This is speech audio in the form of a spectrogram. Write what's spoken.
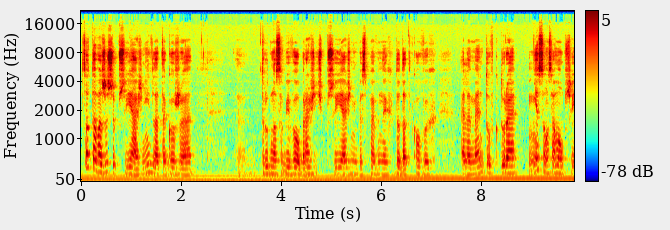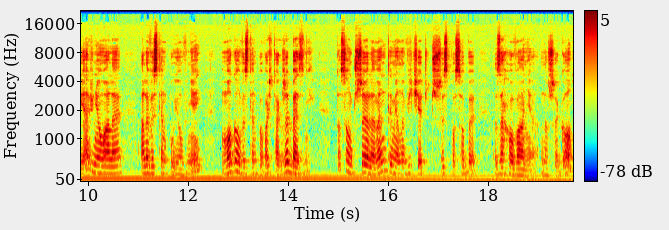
Co towarzyszy przyjaźni, dlatego że e, trudno sobie wyobrazić przyjaźń bez pewnych dodatkowych elementów, które nie są samą przyjaźnią, ale, ale występują w niej, mogą występować także bez niej. To są trzy elementy, mianowicie czy trzy sposoby zachowania naszego:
